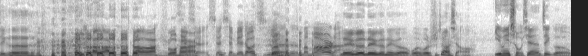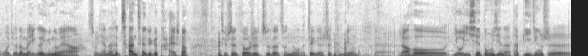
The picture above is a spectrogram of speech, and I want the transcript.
这个你看了看了吧？说上来，先先先别着急，慢慢来。那个那个那个，我我是这样想啊。因为首先，这个我觉得每个运动员啊，首先他 站在这个台上，就是都是值得尊重的，这个是肯定的。对然后有一些东西呢，它毕竟是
